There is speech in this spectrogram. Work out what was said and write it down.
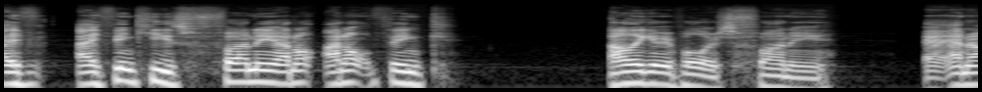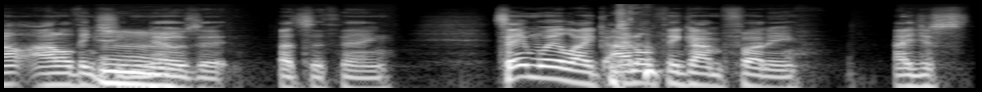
I I think he's funny. I don't I don't think I don't think Amy Poehler's funny, and I don't, I don't think she Mm. knows it. That's the thing. Same way, like I don't think I'm funny. I just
